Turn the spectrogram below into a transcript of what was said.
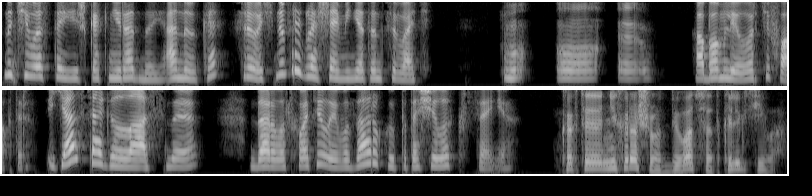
Ну чего стоишь, как не родной? А ну-ка, срочно приглашай меня танцевать. Э. Обомлел артефактор. Я согласна. Дарла схватила его за руку и потащила к сцене. Как-то нехорошо отбиваться от коллектива.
